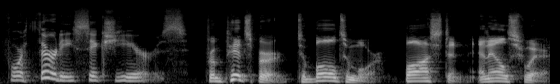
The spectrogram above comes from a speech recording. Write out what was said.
for 36 years. From Pittsburgh to Baltimore, Boston, and elsewhere.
